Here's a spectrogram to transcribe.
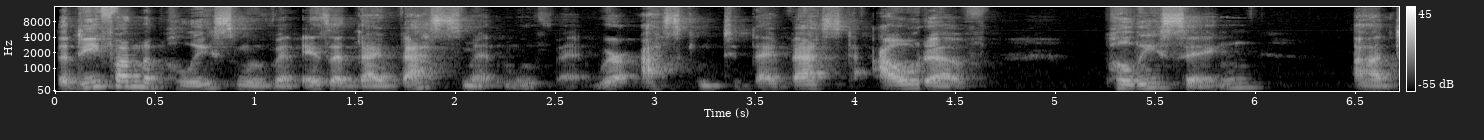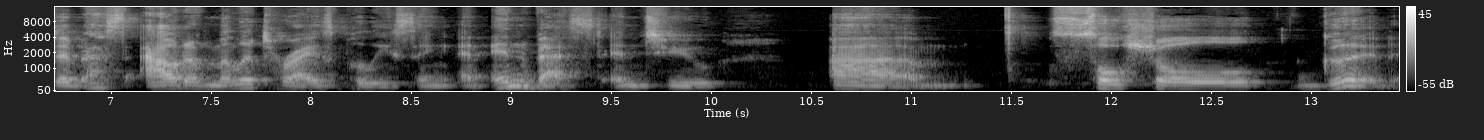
the defund the police movement is a divestment movement. We're asking to divest out of policing uh, divest out of militarized policing and invest into um, social good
